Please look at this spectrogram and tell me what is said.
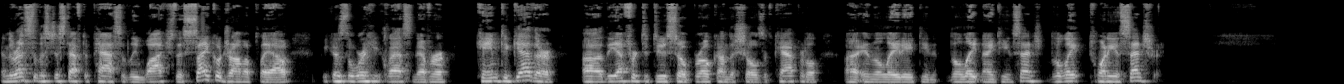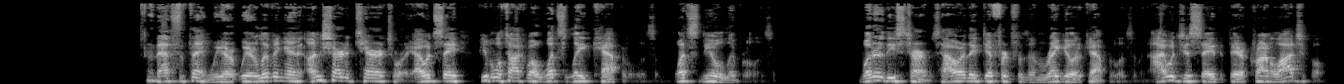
And the rest of us just have to passively watch this psychodrama play out because the working class never came together. Uh, the effort to do so broke on the shoals of capital uh, in the late 18, the late 19th century, the late 20th century. And that's the thing. We are we are living in uncharted territory. I would say people will talk about what's late capitalism, what's neoliberalism. What are these terms? How are they different from regular capitalism? And I would just say that they are chronological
